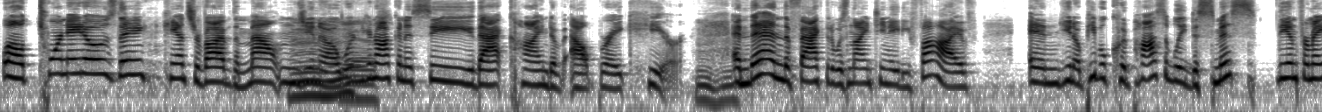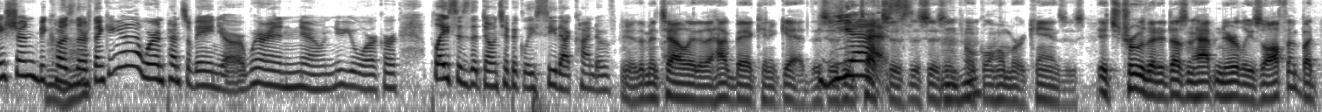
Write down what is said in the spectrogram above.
Well, tornadoes, they can't survive the mountains, you know. Mm, we're, You're not going to see that kind of outbreak here. Mm-hmm. And then the fact that it was 1985 and you know people could possibly dismiss the information because they're mm-hmm. thinking, "Ah, we're in Pennsylvania or we're in you know New York or places that don't typically see that kind of." Yeah, the mentality of how bad can it get? This isn't Yes. Texas. This isn't mm-hmm. Oklahoma or Kansas. It's true that it doesn't happen nearly as often, but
